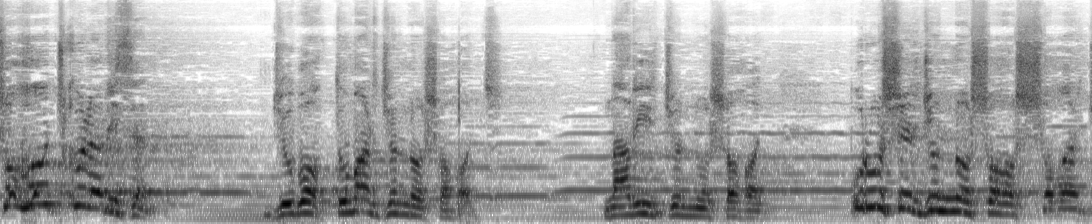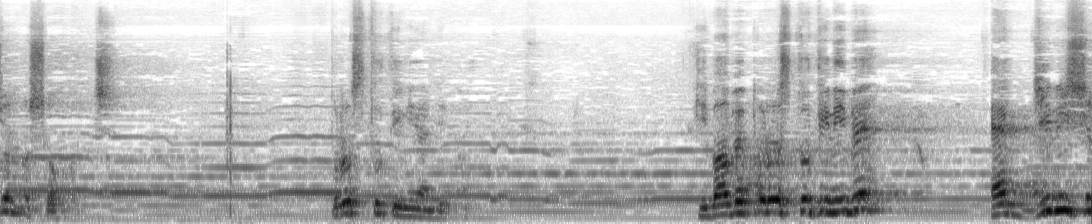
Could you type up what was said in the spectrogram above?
সহজ করে দিছেন। যুবক, তোমার জন্য সহজ, নারীর জন্য সহজ, পুরুষের জন্য সহজ, সবার জন্য সহজ। প্রস্তুতি নিয়ে নিবে। কীভাবে প্রস্তুতি নিবে? এক জিনিসে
